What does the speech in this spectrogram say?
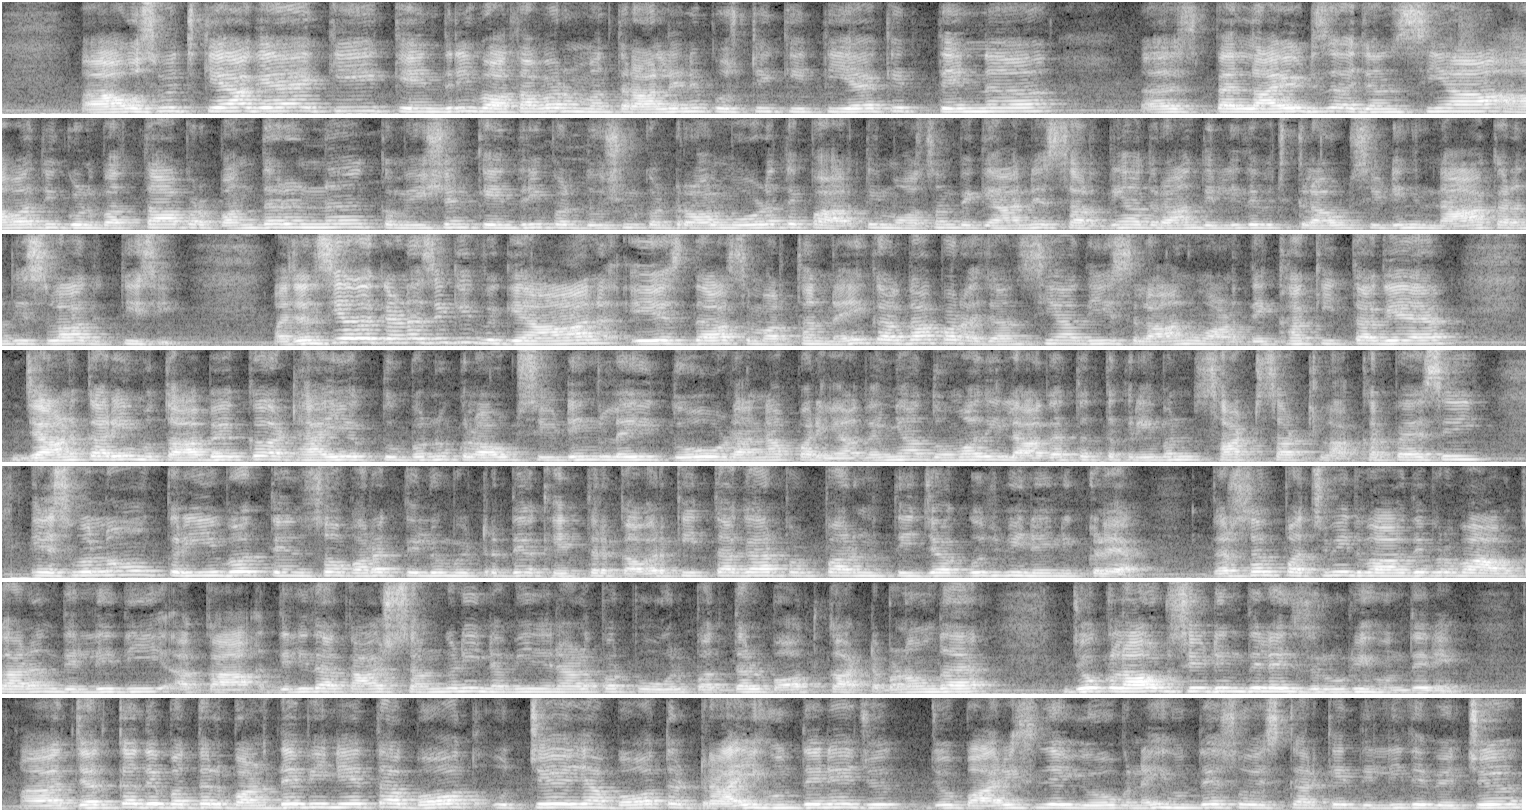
ਉਸ ਵਿੱਚ ਕਿਹਾ ਗਿਆ ਹੈ ਕਿ ਕੇਂਦਰੀ ਵਾਤਾਵਰਣ ਮੰਤਰਾਲੇ ਨੇ ਪੁਸ਼ਟੀ ਕੀਤੀ ਹੈ ਕਿ ਤਿੰਨ ਅ, ਸਪੈਲਾਈਡਸ ਏਜੰਸੀਆਂ ਹਵਾ ਦੀ ਗੁਣਵੱਤਾ ਪ੍ਰਬੰਧਨ ਕਮਿਸ਼ਨ ਕੇਂਦਰੀ ਪ੍ਰਦੂਸ਼ਣ ਕੰਟਰੋਲ ਬੋਰਡ ਅਤੇ ਭਾਰਤੀ ਮੌਸਮ ਵਿਗਿਆਨ ਨੇ ਸਰਦੀਆਂ ਦੌਰਾਨ ਦਿੱਲੀ ਦੇ ਵਿੱਚ ਕਲਾਊਡ ਸੀਡਿੰਗ ਨਾ ਕਰਨ ਦੀ ਸਲਾਹ ਦਿੱਤੀ ਸੀ। ਏਜੰਸੀਆਂ ਦਾ ਕਹਿਣਾ ਸੀ ਕਿ ਵਿਗਿਆਨ ਇਸ ਦਾ ਸਮਰਥਨ ਨਹੀਂ ਕਰਦਾ, ਪਰ ਏਜੰਸੀਆਂ ਦੀ ਸਲਾਹ ਨੂੰ ਅਣਦੇਖਾ ਕੀਤਾ ਗਿਆ ਹੈ। ਜਾਣਕਾਰੀ ਮੁਤਾਬਕ 28 ਅਕਤੂਬਰ ਨੂੰ ਕਲਾਊਡ ਸੀਡਿੰਗ ਲਈ ਦੋ ਉਡਾਨਾਂ ਭਰੀਆਂ ਗਈਆਂ। ਦੋਵਾਂ ਦੀ ਲਾਗਤ ਤਕਰੀਬਨ 60-60 ਲੱਖ ਰੁਪਏ ਸੀ। ਇਸ ਵੱਲੋਂ ਕਰੀਬ 300 ਵਰਗ ਕਿਲੋਮੀਟਰ ਦੇ ਖੇਤਰ ਕਵਰ ਕੀਤਾ ਗਿਆ ਪਰ ਨਤੀਜਾ ਕੁਝ ਵੀ ਨਹੀਂ ਨਿਕਲਿਆ। ਦਰਸਲ, ਪੱਛਮੀ ਦਬਾਅ ਦੇ ਪ੍ਰਭਾਵ ਕਾਰਨ ਦਿੱਲੀ ਦੀ ਆਕਾ ਦਿੱਲੀ ਦਾ ਆਕਾਸ਼ ਸੰਘਣੀ ਨਮੀ ਦੇ ਨਾਲ ਭਰਪੂਰ ਬੱਦਲ ਬਹੁਤ ਘੱਟ ਬਣਾਉਂਦਾ ਹੈ, ਜੋ ਕਲਾਊਡ ਸੀਡਿੰਗ ਦੇ ਲਈ ਜ਼ਰੂਰੀ ਹੁੰਦੇ ਨੇ। ਜਦ ਕਦੇ ਬੱਦਲ ਬਣਦੇ ਵੀ ਨੇ ਤਾਂ ਬਹੁਤ ਉੱਚੇ ਜਾਂ ਬਹੁਤ ਡਰਾਈ ਹੁੰਦੇ ਨੇ, ਜੋ ਜੋ ਬਾਰਿਸ਼ ਦੇ ਯੋਗ ਨਹੀਂ ਹੁੰਦੇ। ਸੋ ਇਸ ਕਰਕੇ ਦਿੱਲੀ ਦੇ ਵਿੱਚ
